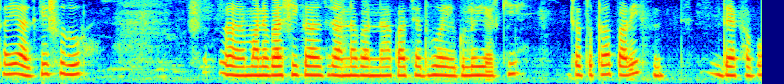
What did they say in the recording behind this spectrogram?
তাই আজকে শুধু মানে বাসি কাজ রান্না বান্না কাঁচা ধোয়া এগুলোই আর কি। যতটা পারি দেখাবো।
